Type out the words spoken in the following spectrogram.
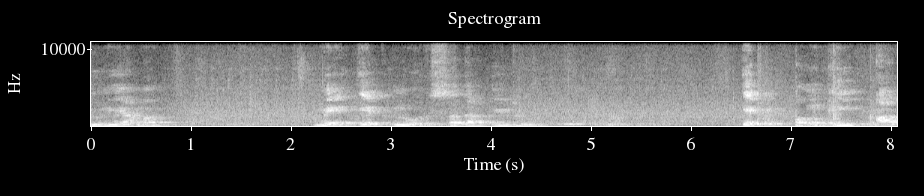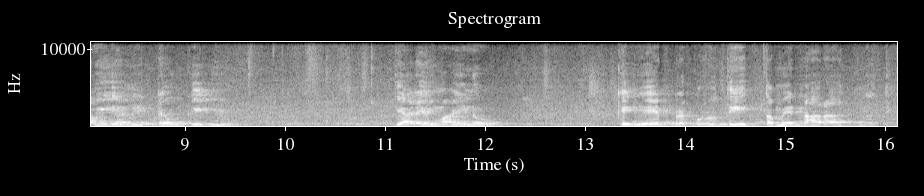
દુનિયામાં મેં એક નૂર સદા દીધું. એક પંખી આવી અને ટવકી ગયું. ત્યારે માયનું કે, હે પ્રકૃતિ, તમે નારાજ નથી.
